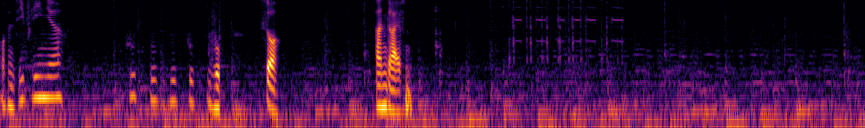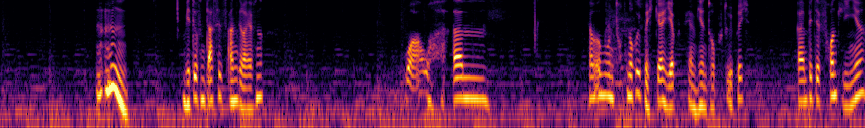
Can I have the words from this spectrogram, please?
Offensivlinie. So. Angreifen. Wir dürfen das jetzt angreifen. Wow. Ähm, wir haben irgendwo einen Trupp noch übrig, gell? Yep, wir haben hier einen Trupp übrig. Äh, bitte Frontlinie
